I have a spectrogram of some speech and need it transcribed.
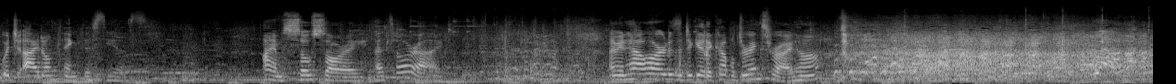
which I don't think this is. I am so sorry. That's all right. I mean, how hard is it to get a couple drinks right, huh? Well,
